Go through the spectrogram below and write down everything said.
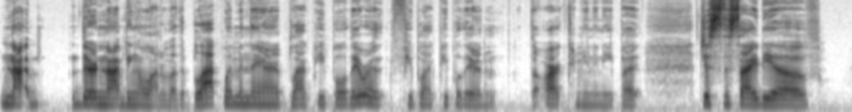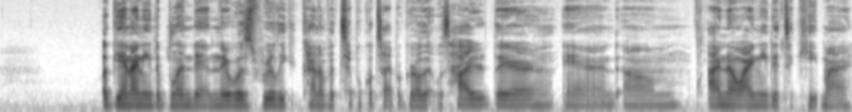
not there not being a lot of other black women there, black people, there were a few black people there in the art community, but just this idea of again, I need to blend in. There was really kind of a typical type of girl that was hired there, and um, I know I needed to keep my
